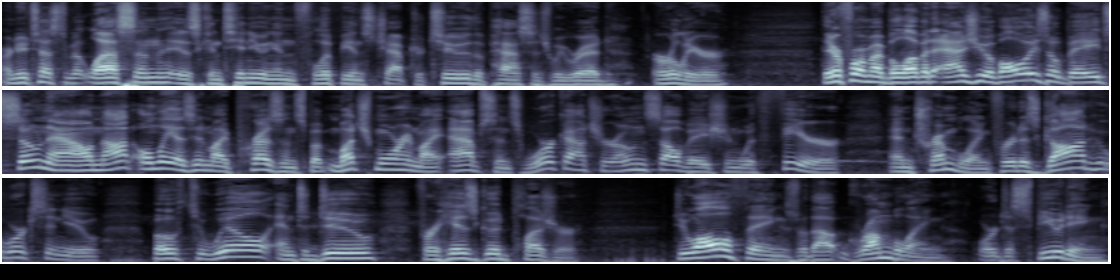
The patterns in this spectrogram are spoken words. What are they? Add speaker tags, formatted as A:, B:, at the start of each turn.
A: Our New Testament lesson is continuing in Philippians chapter 2, the passage we read earlier. Therefore, my beloved, as you have always obeyed, so now, not only as in my presence, but much more in my absence, work out your own salvation with fear and trembling, for it is God who works in you both to will and to do for his good pleasure. Do all things without grumbling or disputing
